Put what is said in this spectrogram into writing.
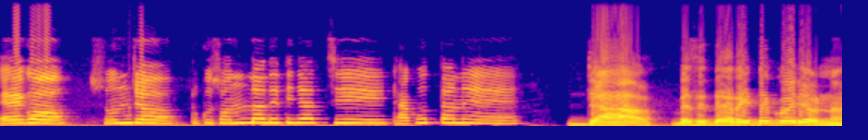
এগো শুনছ? টুকু সন্ধ্যা দিতে যাচ্ছি ঠাকুর তানে। যাও বেশি দেরিটা করিও না।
